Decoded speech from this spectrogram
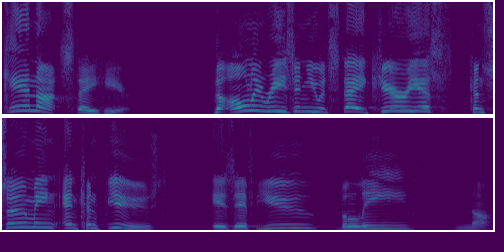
cannot stay here. The only reason you would stay curious, consuming, and confused is if you believe not.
